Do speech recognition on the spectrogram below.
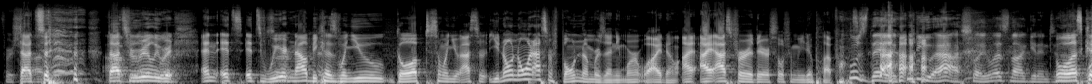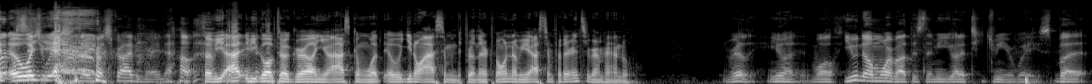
for sure. that's that's like, really "Where- weird, and it's it's weird now because when you go up to someone, you ask for you know no one asks for phone numbers anymore. Well, I don't. I, I ask for their social media platform. Who's they? Like, who do you ask? Like, let's not get into. Well, that. let's What oh, what you- situations are you describing right now? So if you ask, if you go up to a girl and you ask them what oh, you don't ask them for their phone number, you ask them for their Instagram handle. Really, you know, well, you know more about this than me. You got to teach me your ways. But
